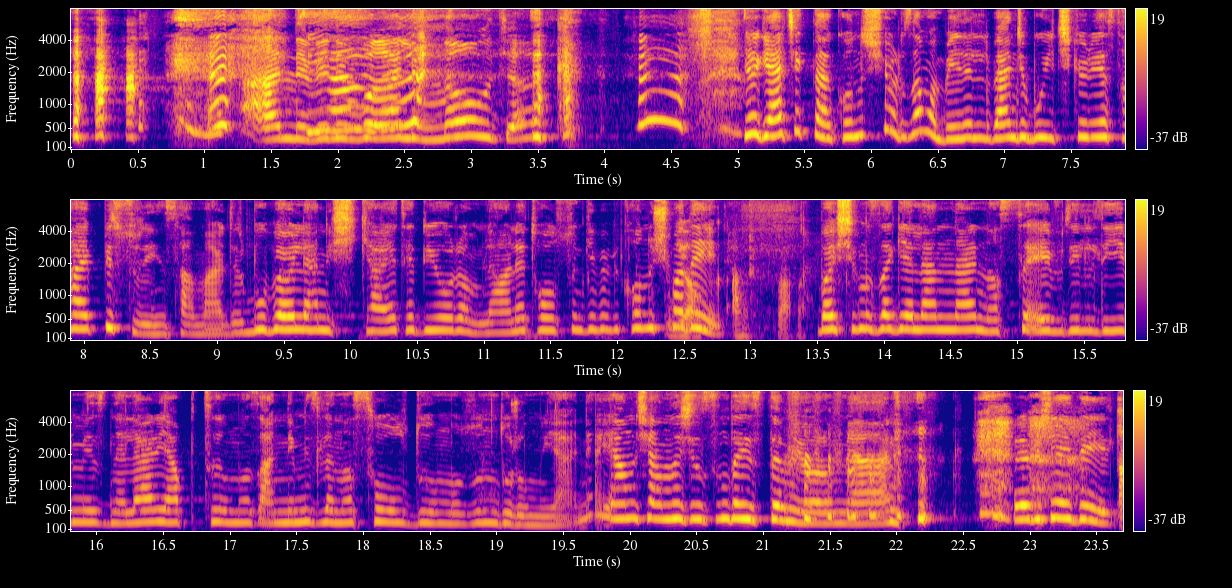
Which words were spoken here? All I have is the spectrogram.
Anne benim bu halim ne olacak? Ya gerçekten konuşuyoruz ama belirli bence bu içgörüye sahip bir sürü insan vardır. Bu böyle hani şikayet ediyorum, lanet olsun gibi bir konuşma Yok değil. asla. Başımıza gelenler, nasıl evrildiğimiz, neler yaptığımız, annemizle nasıl olduğumuzun durumu yani. Yanlış anlaşılsın da istemiyorum yani. Öyle bir şey değil. Keyifli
